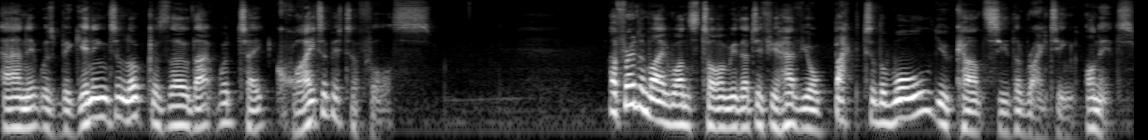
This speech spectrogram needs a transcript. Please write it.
and it was beginning to look as though that would take quite a bit of force. A friend of mine once told me that if you have your back to the wall, you can't see the writing on it.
